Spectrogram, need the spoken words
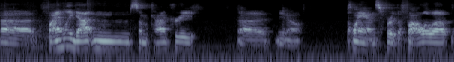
uh, finally gotten some concrete, uh, you know, plans for the follow up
